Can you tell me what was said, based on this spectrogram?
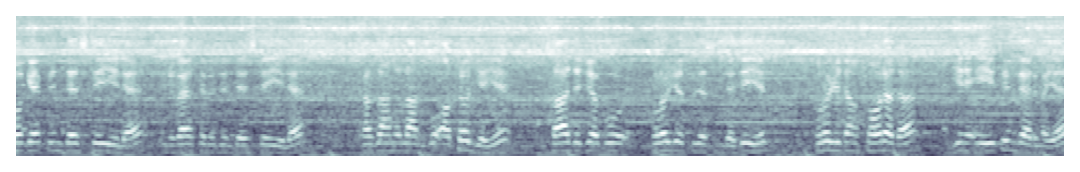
SOGEP'in desteğiyle, üniversitemizin desteğiyle kazanılan bu atölyeyi sadece bu proje süresinde değil, projeden sonra da yine eğitim vermeye,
